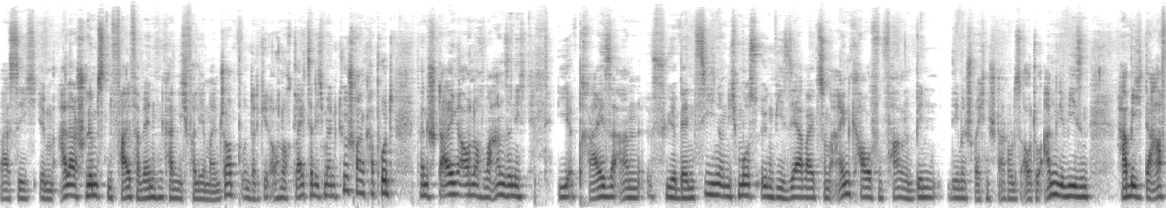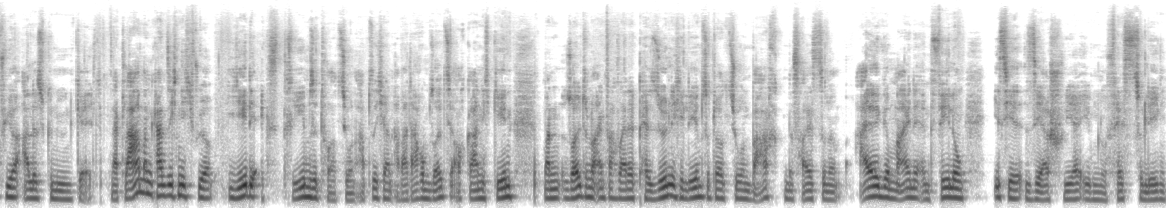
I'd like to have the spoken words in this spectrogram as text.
was ich im allerschlimmsten Fall verwenden kann. Ich verliere meinen Job und dann geht auch noch gleichzeitig mein Kühlschrank kaputt. Dann steigen auch noch wahnsinnig die Preise an für Benzin und ich muss irgendwie sehr weit zum Einkaufen fahren und bin dementsprechend stark auf das Auto angewiesen. Habe ich dafür alles genügend Geld? Na klar, man kann sich nicht für jede Extremsituation absichern, aber darum soll es ja auch gar nicht gehen. Man sollte nur einfach seine persönliche Lebenssituation beachten. Das heißt, so eine allgemeine Empfehlung ist hier sehr schwer eben nur festzulegen.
